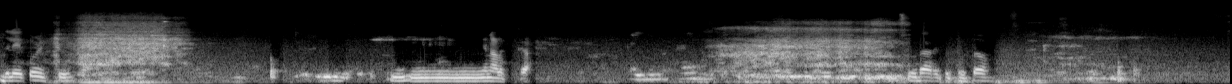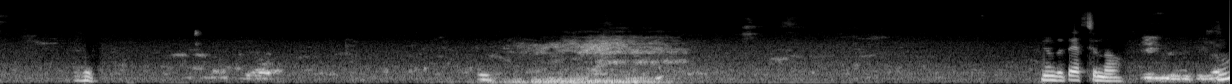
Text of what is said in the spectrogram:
ഇതിലേക്ക് ഒഴിച്ചു. ഇങ്ങനെ അളക്ക ചൂടാറി കിട്ടും കേട്ടോ എന്ത് ടേസ്റ്റ് ഉണ്ടോ? ഉം?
